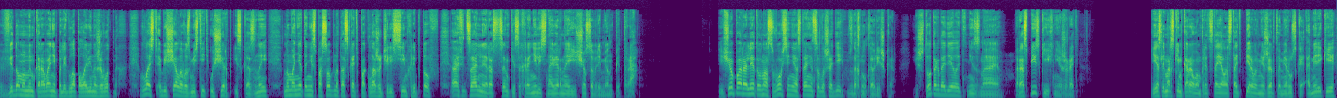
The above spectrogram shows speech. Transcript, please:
В ведомом им караване полегла половина животных. Власть обещала возместить ущерб из казны, но монета не способна таскать поклажу через семь хребтов, а официальные расценки сохранились, наверное, еще со времен Петра. «Еще пара лет у нас вовсе не останется лошадей», — вздохнул Ковришка. «И что тогда делать, не знаю. Расписки их не жрать, если морским коровам предстояло стать первыми жертвами русской Америки,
